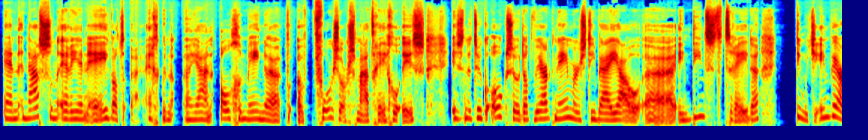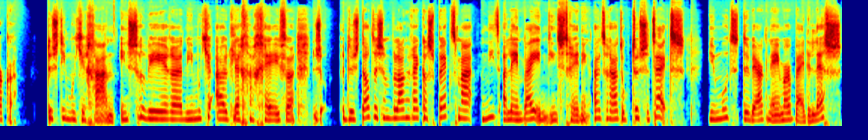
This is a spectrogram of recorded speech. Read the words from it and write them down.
En naast zo'n RINE, wat eigenlijk een, ja, een algemene eh, voorzorgsmaatregel is, is het natuurlijk ook zo dat werknemers die bij jou uh, in dienst treden, die moet je inwerken. Dus die moet je gaan instrueren, die moet je uitleg gaan geven. Dus, dus dat is een belangrijk aspect, maar niet alleen bij indiensttreding, uiteraard ook tussentijds. Je moet de werknemer bij de les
